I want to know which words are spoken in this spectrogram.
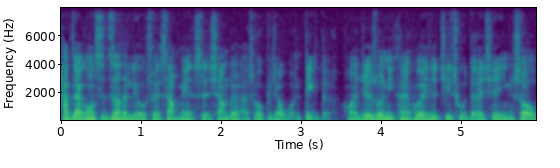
他这家公司至少在流水上面是相对来说比较稳定的。哦，也就是说你可能会有一些基础的一些营收，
